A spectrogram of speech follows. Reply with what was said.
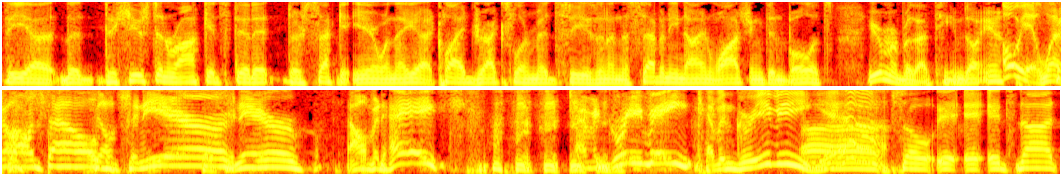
The, uh, the the Houston Rockets did it their second year when they got Clyde Drexler midseason and the 79 Washington Bullets. You remember that team, don't you? Oh yeah, Wes Phil- Phil Chenier, Phil Chenier, Elvin Hayes, Kevin Grevey. Kevin Grevey. Uh, yeah, so it, it, it's not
